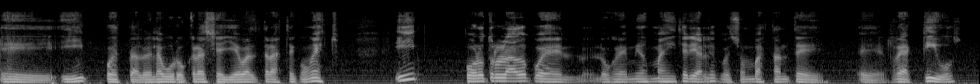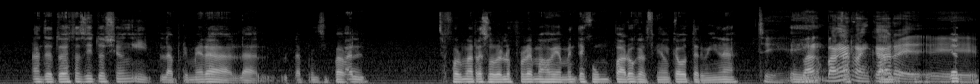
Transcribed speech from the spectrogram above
y pues tal vez la burocracia lleva el traste con esto. Y por otro lado, pues los gremios magisteriales pues son bastante eh, reactivos ante toda esta situación y la primera, la, principal forma de resolver los problemas obviamente es con un paro que al fin y al cabo termina. Sí, eh, van, a arrancar, eh,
